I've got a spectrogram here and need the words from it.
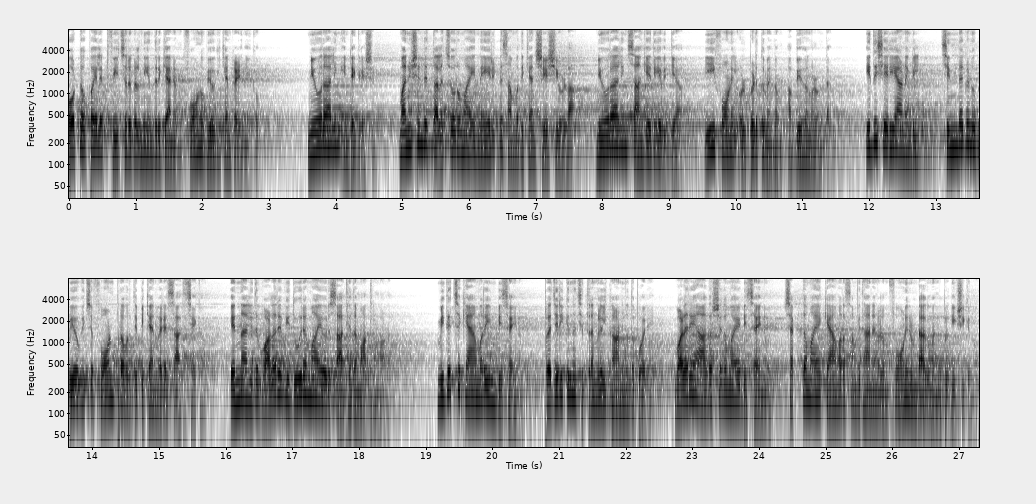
ഓട്ടോ പൈലറ്റ് ഫീച്ചറുകൾ നിയന്ത്രിക്കാനും ഫോൺ ഉപയോഗിക്കാൻ കഴിഞ്ഞേക്കും. ന്യൂറാലിംഗ് ഇന്റഗ്രേഷൻ മനുഷ്യന്റെ തലച്ചോറുമായി നേരിട്ട് സംവദിക്കാൻ ശേഷിയുള്ള ന്യൂറാലിംഗ് സാങ്കേതികവിദ്യ ഈ ഫോണിൽ ഉൾപ്പെടുത്തുമെന്നും അഭ്യൂഹങ്ങളുണ്ട്. ഇത് ശരിയാണെങ്കിൽ ചിന്തകൾ ഉപയോഗിച്ച് ഫോൺ പ്രവർത്തിപ്പിക്കാൻ വരെ സാധിച്ചേക്കാം. എന്നാൽ ഇത് വളരെ വിദൂരമായ ഒരു സാധ്യത മാത്രമാണ്. മികച്ച ക്യാമറയും ഡിസൈനും പ്രചരിക്കുന്ന ചിത്രങ്ങളിൽ കാണുന്നത് പോലെ വളരെ ആകർഷകമായ ഡിസൈനും ശക്തമായ ക്യാമറ സംവിധാനങ്ങളും ഫോണിനുണ്ടാകുമെന്ന് പ്രതീക്ഷിക്കുന്നു.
